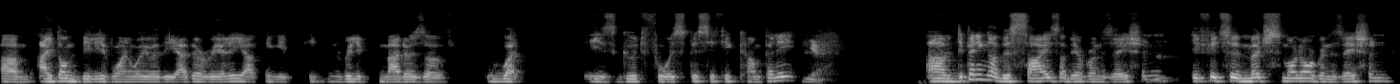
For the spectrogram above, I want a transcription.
Um, I don't believe one way or the other, really. I think it, it really matters of what is good for a specific company. Yeah. Um, depending on the size of the organization, mm -hmm. if it's a much smaller organization,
